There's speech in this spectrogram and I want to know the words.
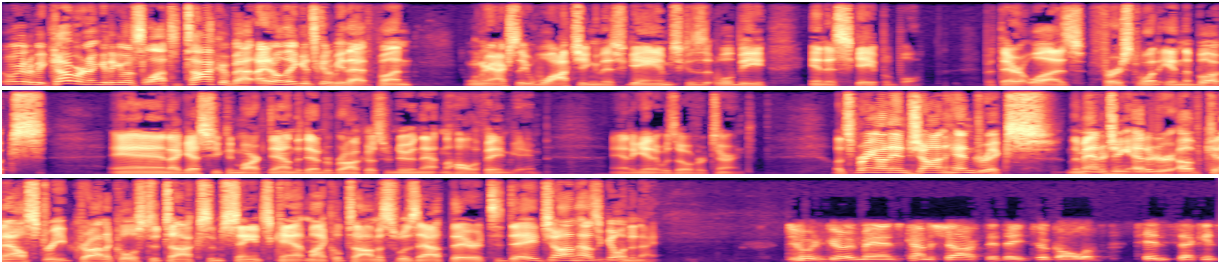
We're going to be covering it, going to give us a lot to talk about. I don't think it's going to be that fun when we're actually watching this games because it will be inescapable. But there it was, first one in the books. And I guess you can mark down the Denver Broncos for doing that in the Hall of Fame game. And again, it was overturned. Let's bring on in John Hendrix, the managing editor of Canal Street Chronicles, to talk some Saints camp. Michael Thomas was out there today. John, how's it going tonight? Doing good, man. It's kind of shocked that they took all of 10 seconds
